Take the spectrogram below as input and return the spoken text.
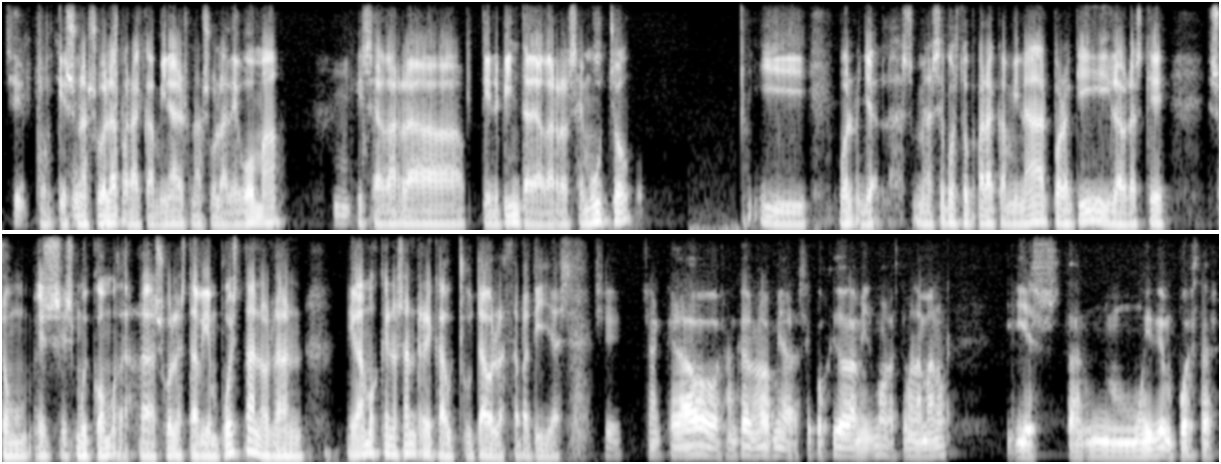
Sí. Porque es una suela para caminar, es una suela de goma, mm. que se agarra, tiene pinta de agarrarse mucho, y bueno, ya me las he puesto para caminar por aquí y la verdad es que son, es, muy cómoda. La suela está bien puesta, nos la han, digamos que nos han recauchutado las zapatillas. Sí, se han quedado, se han quedado nuevas. Mira, las he cogido ahora mismo, las tengo en la mano y están muy bien puestas.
